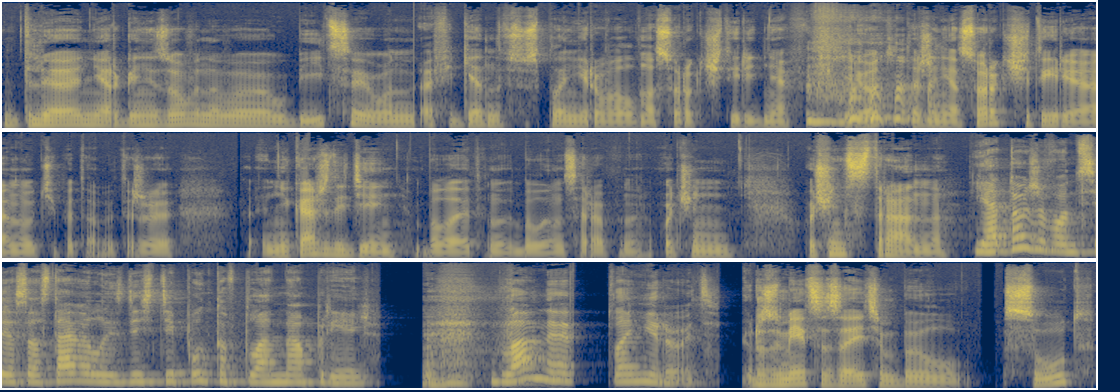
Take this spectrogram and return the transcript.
Для неорганизованного убийцы он офигенно все спланировал на 44 дня вперед. Даже не на 44, а ну типа там, это же не каждый день было это было нацарапано. Очень, очень странно. Я тоже вон себе составила из 10 пунктов план на апрель. Главное — планировать. Разумеется, за этим был суд,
